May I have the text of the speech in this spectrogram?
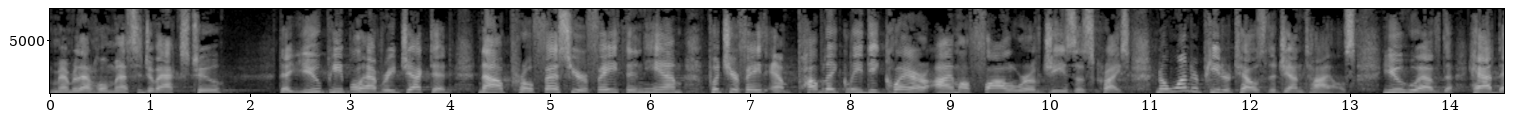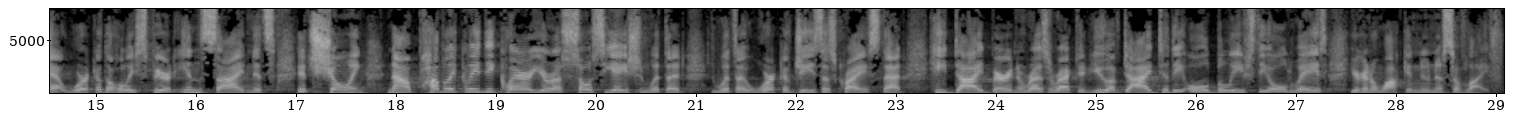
Remember that whole message of Acts 2? That you people have rejected. Now profess your faith in him, put your faith, and publicly declare, I'm a follower of Jesus Christ. No wonder Peter tells the Gentiles, you who have had that work of the Holy Spirit inside, and it's, it's showing. Now publicly declare your association with the, with the work of Jesus Christ, that he died, buried, and resurrected. You have died to the old beliefs, the old ways. You're going to walk in newness of life.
